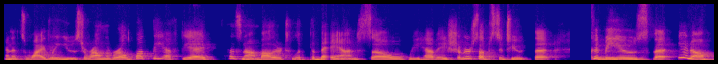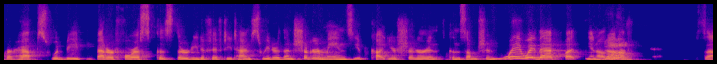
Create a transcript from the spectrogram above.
and it's widely used around the world, but the FDA has not bothered to lift the ban. So we have a sugar substitute that could be used that, you know, perhaps would be better for us because 30 to 50 times sweeter than sugar means you've cut your sugar consumption way, way back, but you know, Yeah. so,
